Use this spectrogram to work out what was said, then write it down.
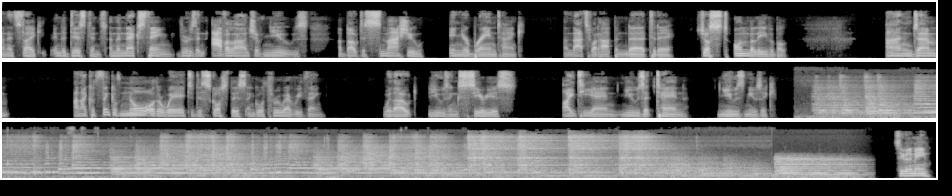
and it's like in the distance. And the next thing, there's an avalanche of news about to smash you in your brain tank. And that's what happened uh, today. Just unbelievable. And um, and I could think of no other way to discuss this and go through everything without using serious ITN News at 10 news music. See what I mean?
